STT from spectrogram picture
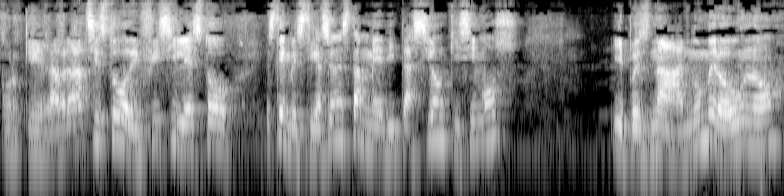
porque la verdad sí estuvo difícil esto, esta investigación, esta meditación que hicimos. Y pues nada, número uno,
